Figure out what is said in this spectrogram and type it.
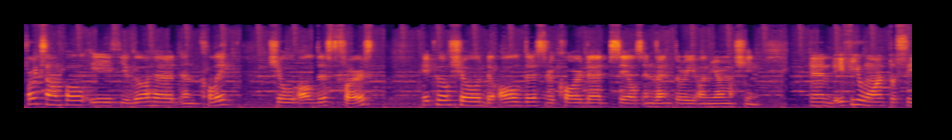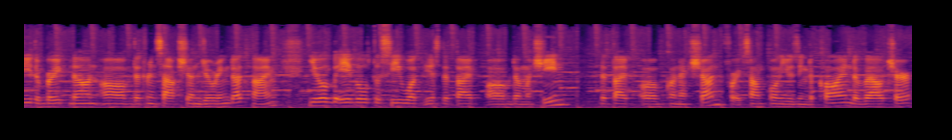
For example, if you go ahead and click show oldest first, it will show the oldest recorded sales inventory on your machine. And if you want to see the breakdown of the transaction during that time, you will be able to see what is the type of the machine, the type of connection, for example using the coin, the voucher,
